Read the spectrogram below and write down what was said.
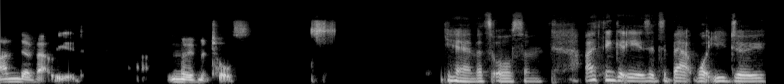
undervalued uh, movement tools. Yeah, that's awesome. I think it is. It's about what you do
